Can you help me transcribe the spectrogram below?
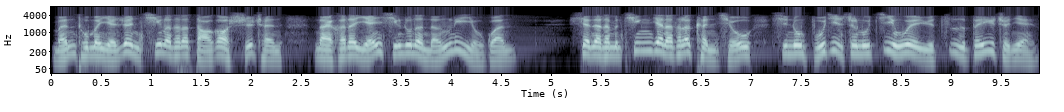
门徒们也认清了他的祷告时辰乃和他言行中的能力有关。现在他们听见了他的恳求，心中不禁生出敬畏与自卑之念。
